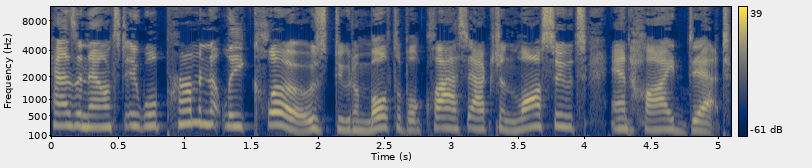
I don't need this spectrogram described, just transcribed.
has announced it will permanently close due to multiple class action lawsuits and high debt.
